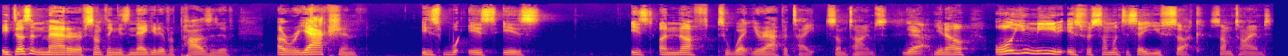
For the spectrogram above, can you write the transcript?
It doesn't matter if something is negative or positive. A reaction is is is is enough to whet your appetite sometimes. Yeah. You know, all you need is for someone to say you suck sometimes.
